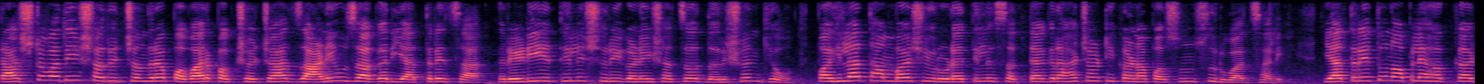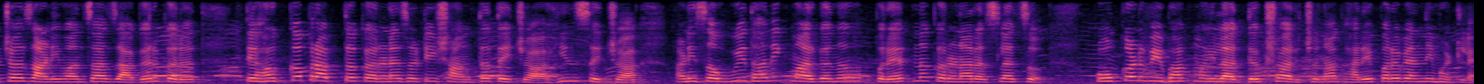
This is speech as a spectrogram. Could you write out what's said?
राष्ट्रवादी शरदचंद्र पवार पक्षाच्या जाणीव जागर यात्रेचा रेडी येथील श्री गणेशाचं दर्शन घेऊन पहिला थांबा शिरोड्यातील सत्याग्रहाच्या ठिकाणापासून सुरुवात झाली. यात्रेतून आपल्या हक्काच्या जाणीवांचा जागर करत ते हक्क प्राप्त करण्यासाठी शांततेच्या अहिंसेच्या आणि संविधानिक मार्गानं प्रयत्न करणार असल्याचं कोकण विभाग महिला अध्यक्ष अर्चना घारेपरव यांनी म्हटलंय.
